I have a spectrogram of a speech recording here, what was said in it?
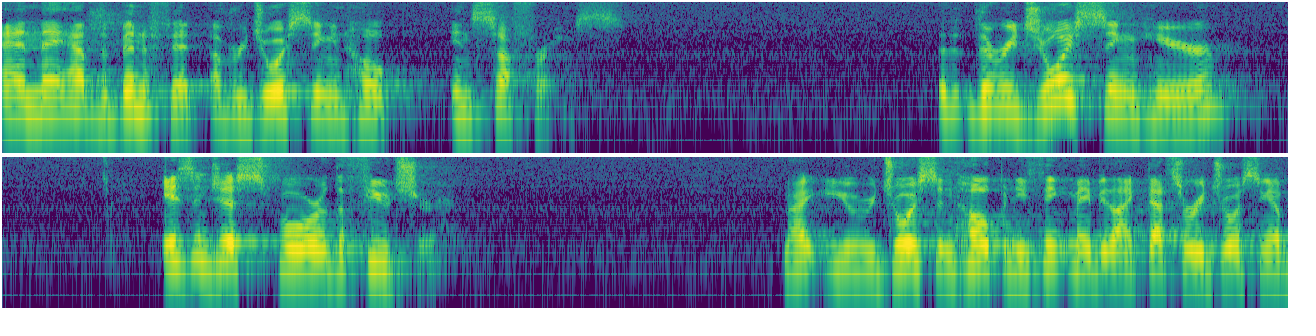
and they have the benefit of rejoicing in hope in sufferings. The rejoicing here isn't just for the future. Right? You rejoice in hope and you think maybe like that's a rejoicing of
